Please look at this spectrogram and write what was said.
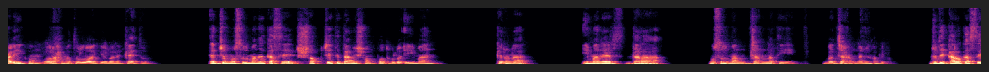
আলাইকুম ওরহমতুল্লাহ বারাকাত একজন মুসলমানের কাছে সবচাইতে দামি সম্পদ হলো ঈমান। কেননা ইমানের দ্বারা মুসলমান জান্নাতি বা জাহান্নামী হবে। যদি কারও কাছে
